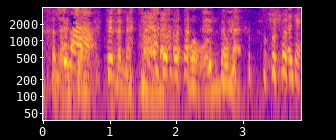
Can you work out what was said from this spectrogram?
很难是吧说，这很难买我我们都买。OK，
